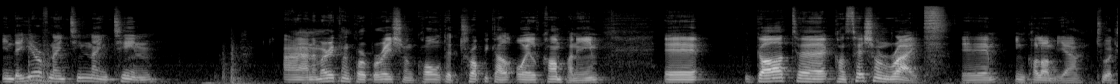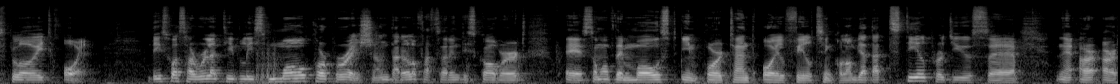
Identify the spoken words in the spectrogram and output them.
in the year of 1919, an American corporation called the Tropical Oil Company uh, got uh, concession rights uh, in Colombia to exploit oil. This was a relatively small corporation that all of a sudden discovered uh, some of the most important oil fields in Colombia that still produce uh, are, are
